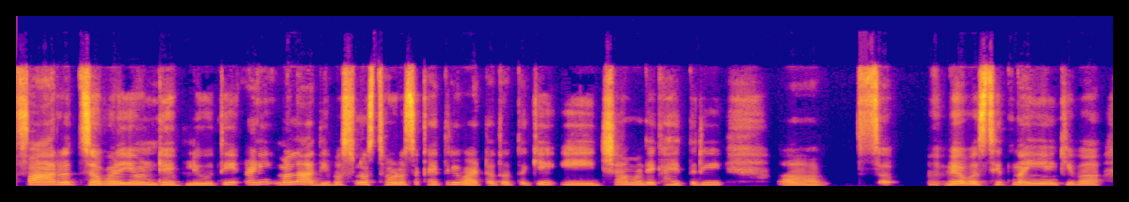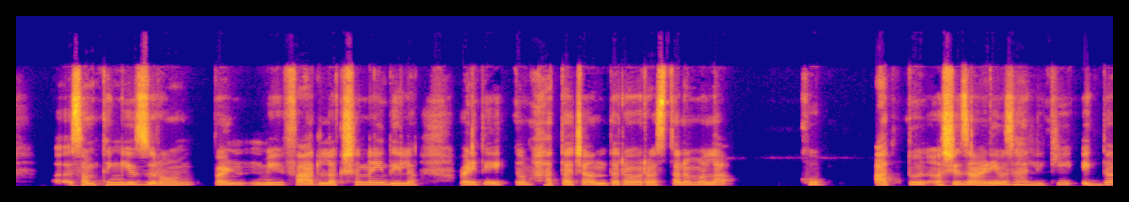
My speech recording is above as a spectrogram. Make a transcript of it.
फारच जवळ येऊन ठेपली होती आणि मला आधीपासूनच थोडंसं काहीतरी वाटत होतं की हिच्यामध्ये काहीतरी व्यवस्थित नाही आहे किंवा समथिंग इज रॉंग. पण मी फार लक्ष नाही दिलं आणि ती एकदम हाताच्या अंतरावर असताना मला खूप आतून अशी जाणीव झाली की एकदा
